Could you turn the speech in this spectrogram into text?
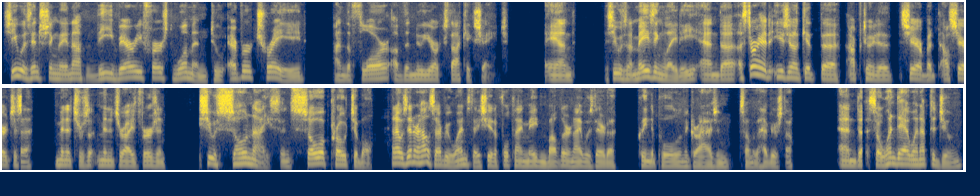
she was interestingly enough the very first woman to ever trade on the floor of the New York Stock Exchange. And she was an amazing lady and uh, a story I usually don't get the opportunity to share, but I'll share just a miniaturized version. She was so nice and so approachable. And I was in her house every Wednesday. She had a full time maid and butler, and I was there to clean the pool and the garage and some of the heavier stuff. And uh, so one day I went up to June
